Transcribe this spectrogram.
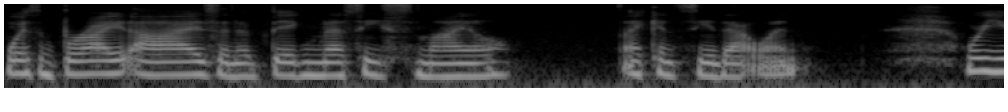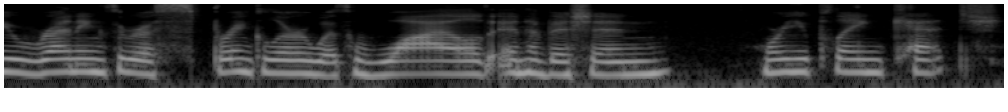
with bright eyes and a big messy smile? I can see that one. Were you running through a sprinkler with wild inhibition? Were you playing catch?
